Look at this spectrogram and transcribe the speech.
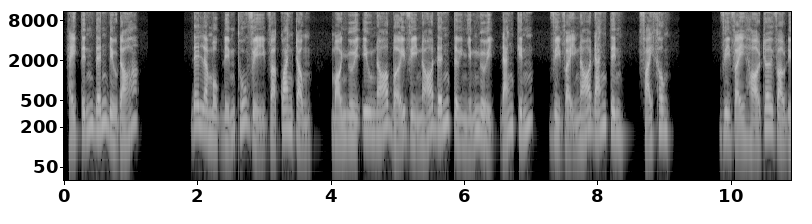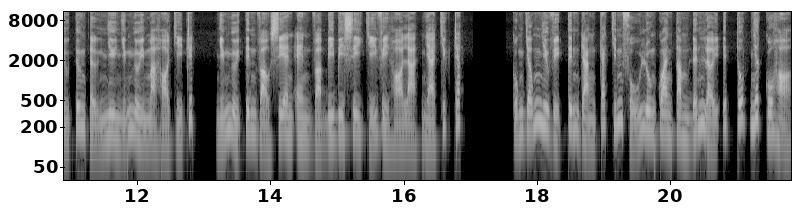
Hãy tính đến điều đó. Đây là một điểm thú vị và quan trọng, mọi người yêu nó bởi vì nó đến từ những người đáng kính, vì vậy nó đáng tin, phải không? Vì vậy họ rơi vào điều tương tự như những người mà họ chỉ trích, những người tin vào CNN và BBC chỉ vì họ là nhà chức trách. Cũng giống như việc tin rằng các chính phủ luôn quan tâm đến lợi ích tốt nhất của họ.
